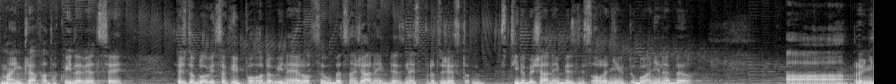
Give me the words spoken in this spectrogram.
Minecraft a takovéhle věci. Takže to bylo takový pohodový, nejelo se vůbec na žádný biznis, protože v té době žádný biznis ohledně YouTube ani nebyl. A pro ní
